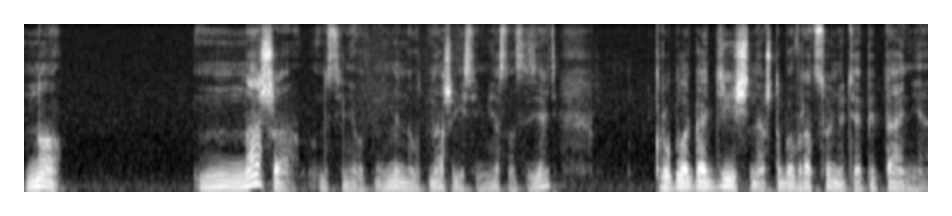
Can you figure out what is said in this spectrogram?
Но наше население, вот именно вот наша, если местность взять, круглогодично, чтобы в рационе у тебя питание,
